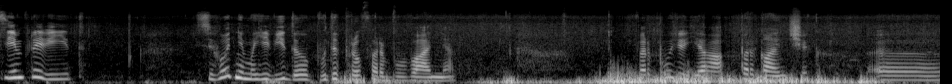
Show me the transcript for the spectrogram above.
Всім привіт! Сьогодні моє відео буде про фарбування. Фарбую я парканчик, е,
